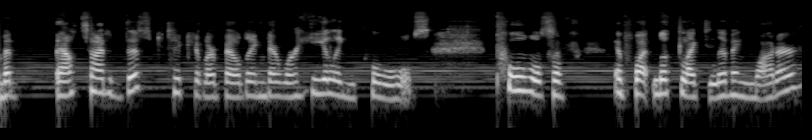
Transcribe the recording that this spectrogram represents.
But outside of this particular building, there were healing pools, pools of, of what looked like living water.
